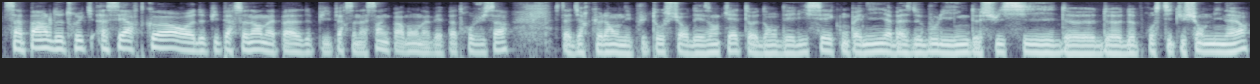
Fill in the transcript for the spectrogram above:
Ça parle de trucs assez hardcore euh, depuis Persona, on n'a pas depuis Persona 5, pardon, on n'avait pas trop vu ça. C'est-à-dire que là, on est plutôt sur des enquêtes dans des lycées et compagnie à base de bullying, de suicide, de, de, prostitution de mineurs.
